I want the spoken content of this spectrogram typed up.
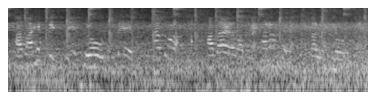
밖에 바다 햇빛이 들어오는데 하도 바다여가지고 파란색 색깔로 들어오죠.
